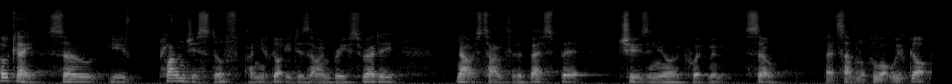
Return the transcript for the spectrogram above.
Okay, so you've planned your stuff and you've got your design briefs ready. Now it's time for the best bit, choosing your equipment. So let's have a look at what we've got.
